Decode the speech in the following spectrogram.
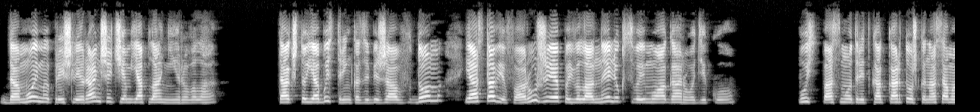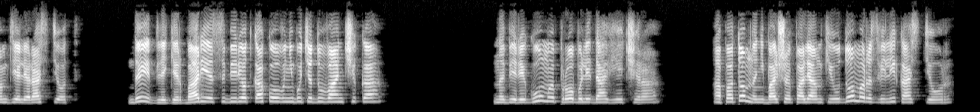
Домой мы пришли раньше, чем я планировала, так что я, быстренько забежав в дом и оставив оружие, повела Нелю к своему огородику. Пусть посмотрит, как картошка на самом деле растет. Да и для гербария соберет какого-нибудь одуванчика. На берегу мы пробыли до вечера, а потом на небольшой полянке у дома развели костер.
